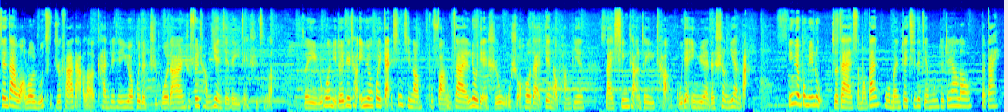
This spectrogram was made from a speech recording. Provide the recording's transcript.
现在网络如此之发达了，看这些音乐会的直播当然是非常便捷的一件事情了。所以，如果你对这场音乐会感兴趣呢，不妨在六点十五守候在电脑旁边，来欣赏这一场古典音乐的盛宴吧。音乐不迷路，就在扫盲班。我们这期的节目就这样喽，拜拜。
